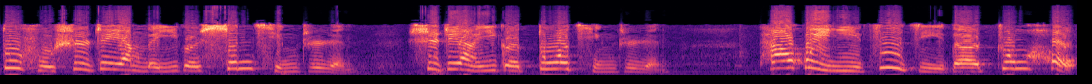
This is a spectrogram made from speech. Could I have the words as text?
杜甫是这样的一个深情之人，是这样一个多情之人，他会以自己的忠厚、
